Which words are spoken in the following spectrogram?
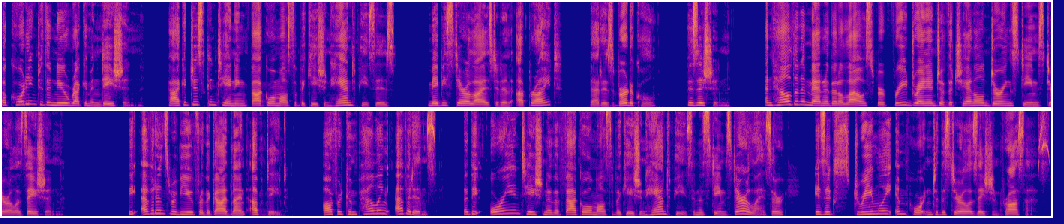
According to the new recommendation, packages containing phacoemulsification handpieces may be sterilized in an upright, that is, vertical, position and held in a manner that allows for free drainage of the channel during steam sterilization. The evidence review for the guideline update offered compelling evidence that the orientation of the phacoemulsification handpiece in the steam sterilizer is extremely important to the sterilization process.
